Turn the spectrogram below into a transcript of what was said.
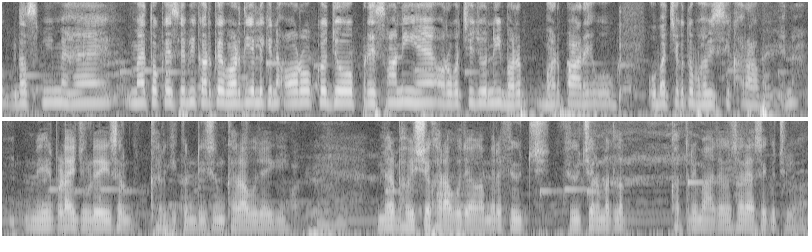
दसवीं में है मैं तो कैसे भी करके भर दिया लेकिन औरों को जो परेशानी है और बच्चे जो नहीं भर भर पा रहे वो वो बच्चे का तो भविष्य खराब हो गया ना। मेरी पढ़ाई छूट जाएगी सर घर की कंडीशन ख़राब हो जाएगी। मेरा भविष्य ख़राब हो जाएगा मेरा फ्यूच फ्यूचर मतलब खतरे में आ जाएगा सर ऐसे कुछ लगा।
